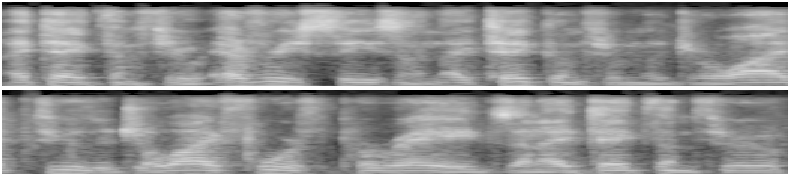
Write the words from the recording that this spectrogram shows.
I take them through every season. I take them from the July through the July 4th parades, and I take them through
